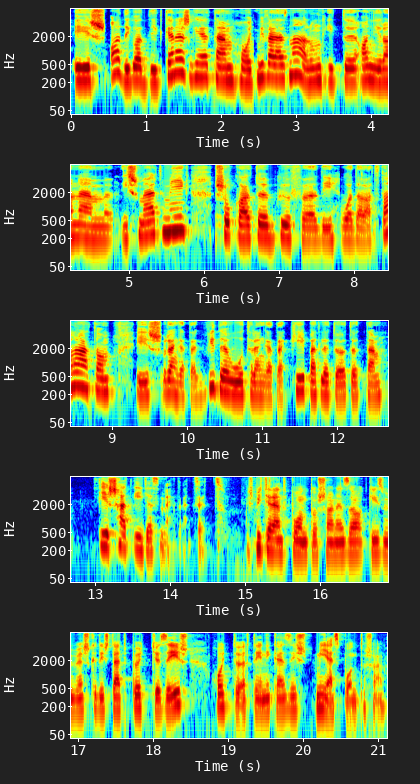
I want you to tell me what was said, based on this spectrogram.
és addig-addig keresgéltem, hogy mivel ez nálunk itt annyira nem ismert még, sokkal több külföldi oldalat találtam, és rengeteg videót, rengeteg képet letöltöttem, és hát így ez megtetszett. És mit jelent pontosan ez a kézműveskedés, tehát pöttyözés, hogy történik ez, és mi ez pontosan?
